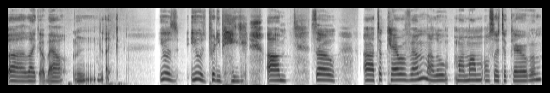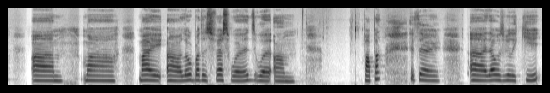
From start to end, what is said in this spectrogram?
uh, like about mm, like he was he was pretty big. Um, so I took care of him. My little my mom also took care of him. Um, my my uh, little brother's first words were um, "Papa," so uh, that was really cute.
